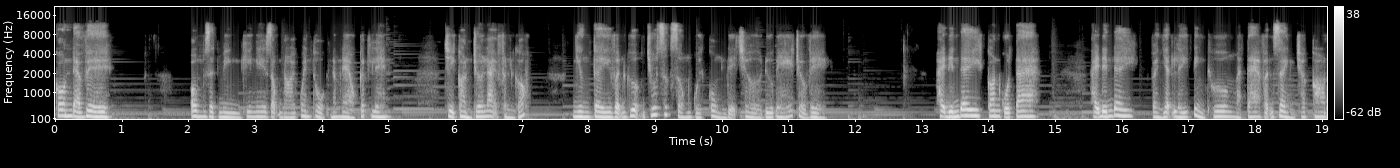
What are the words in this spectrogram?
Con đã về. Ông giật mình khi nghe giọng nói quen thuộc năm nào cất lên. Chỉ còn trơ lại phần gốc, nhưng cây vẫn gượng chút sức sống cuối cùng để chờ đứa bé trở về hãy đến đây, con của ta. Hãy đến đây và nhận lấy tình thương mà ta vẫn dành cho con.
